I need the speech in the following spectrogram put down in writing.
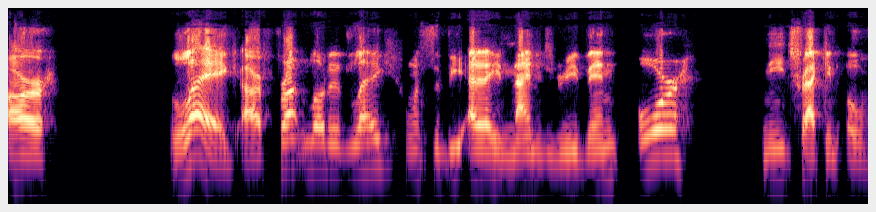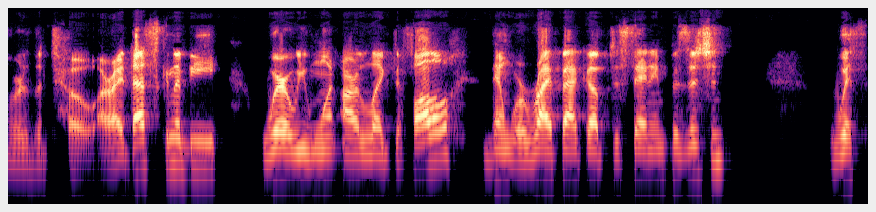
our leg, our front loaded leg wants to be at a 90 degree bend or knee tracking over the toe, all right? That's gonna be where we want our leg to follow. Then we're right back up to standing position with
